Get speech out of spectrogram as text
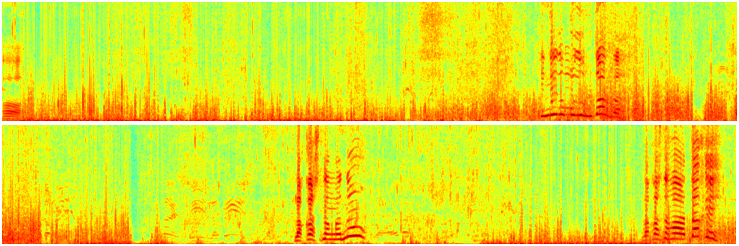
Oh. Hindi lumulundag ah. Lakas ng ano? Lakas ng hatak eh.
